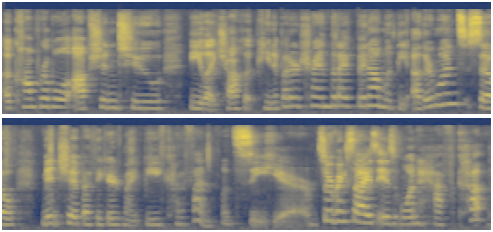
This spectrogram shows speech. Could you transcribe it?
a comparable option to the like chocolate peanut butter trend that I've been on with the other ones, so mint chip I figured might be kind of fun. Let's see here. Serving size is one half cup.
